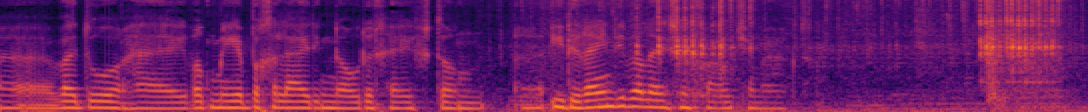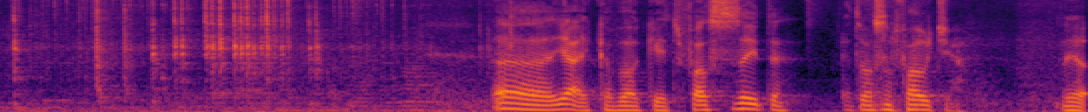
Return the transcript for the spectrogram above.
Uh, waardoor hij wat meer begeleiding nodig heeft dan iedereen die wel eens een foutje maakt. Uh, ja, ik heb wel een keertje vastgezeten. Het was een foutje. Ja.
